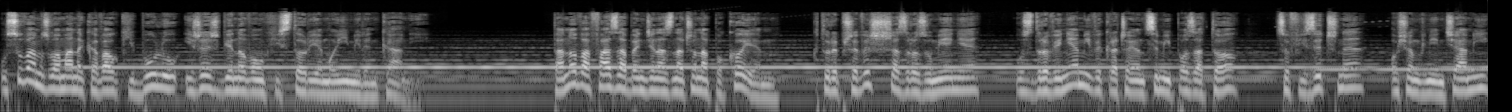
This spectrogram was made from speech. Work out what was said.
usuwam złamane kawałki bólu i rzeźbię nową historię moimi rękami. Ta nowa faza będzie naznaczona pokojem, który przewyższa zrozumienie, uzdrowieniami wykraczającymi poza to, co fizyczne, osiągnięciami,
